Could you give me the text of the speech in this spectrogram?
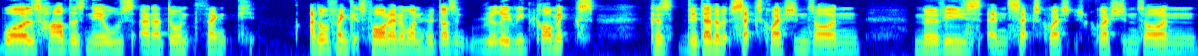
was hard as nails, and I don't think I don't think it's for anyone who doesn't really read comics, because they did about six questions on movies and six quest- questions on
